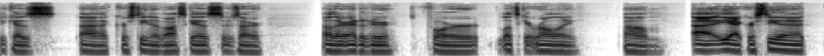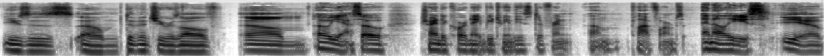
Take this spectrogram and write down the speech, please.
because uh, Christina Vasquez, who's our other editor for Let's Get Rolling, um, uh, yeah, Christina uses um, DaVinci Resolve. Um, Oh, yeah. So trying to coordinate between these different um, platforms, NLEs. Yeah,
